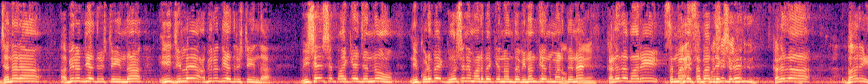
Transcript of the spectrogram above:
ಜನರ ಅಭಿವೃದ್ಧಿಯ ದೃಷ್ಟಿಯಿಂದ ಈ ಜಿಲ್ಲೆಯ ಅಭಿವೃದ್ಧಿಯ ದೃಷ್ಟಿಯಿಂದ ವಿಶೇಷ ಪ್ಯಾಕೇಜ್ ಅನ್ನು ನೀವು ಕೊಡಬೇಕು ಘೋಷಣೆ ಮಾಡಬೇಕೆನ್ನುವಂತ ವಿನಂತಿಯನ್ನು ಮಾಡ್ತೇನೆ. ಕಳೆದ ಬಾರಿ ಸನ್ಮಾನ್ಯ ಸಭಾಧ್ಯಕ್ಷರೇ ಕಳೆದ ಬಾರಿ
